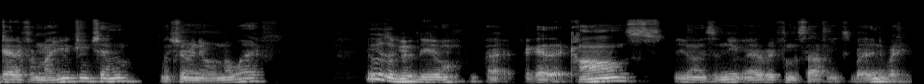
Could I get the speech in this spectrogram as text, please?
got it from my YouTube channel. I'm sharing it with my wife. It was a good deal. I, I got it at Cons. You know, it's a new average from the Southeast. But anyway,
